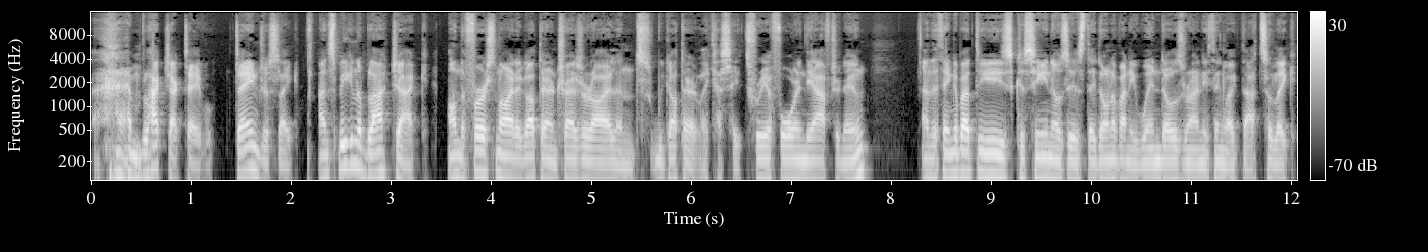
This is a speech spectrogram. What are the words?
and blackjack table. Dangerous, like. And speaking of blackjack, on the first night I got there in Treasure Island, we got there at like I say three or four in the afternoon. And the thing about these casinos is they don't have any windows or anything like that. So like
